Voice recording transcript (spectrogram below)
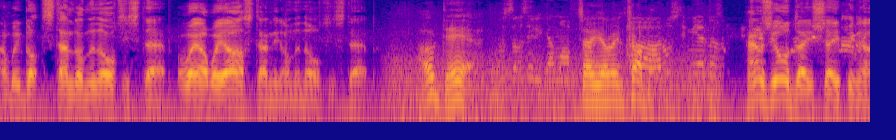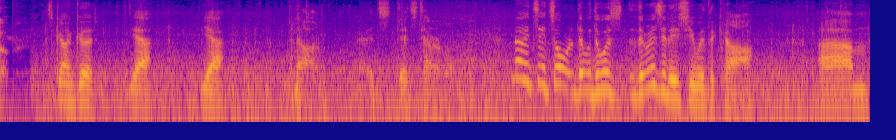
and we've got to stand on the naughty step. Well, we are standing on the naughty step. Oh dear. So you're in trouble. How's your day shaping up? It's going good. Yeah. Yeah. No, it's it's terrible. No, it's it's all. There, there was there is an issue with the car, um,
